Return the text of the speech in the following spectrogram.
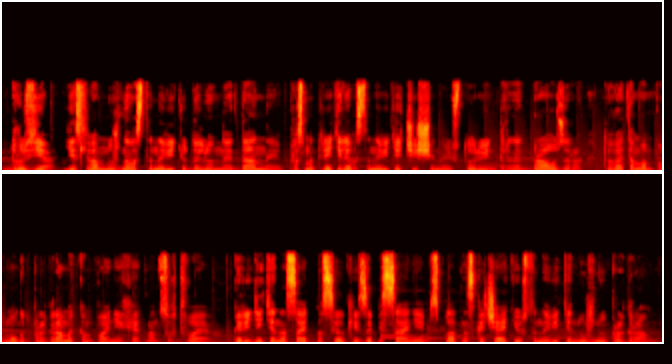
Друзья, если вам нужно восстановить удаленные данные, просмотреть или восстановить очищенную историю интернет-браузера, то в этом вам помогут программы компании Hetman Software. Перейдите на сайт по ссылке из описания, бесплатно скачайте и установите нужную программу.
